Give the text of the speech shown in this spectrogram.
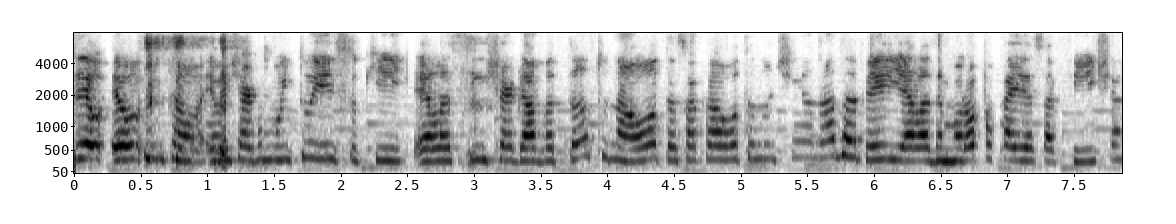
eu, eu, então, eu enxergo muito isso, que ela se enxergava tanto na outra, só que a outra não tinha nada a ver e ela demorou pra cair essa ficha,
